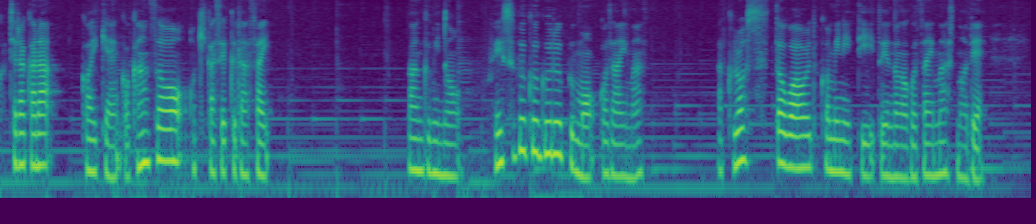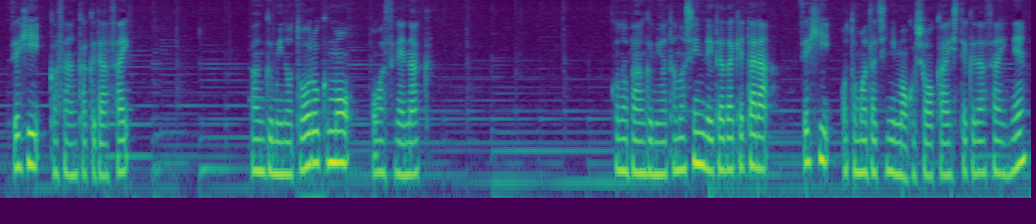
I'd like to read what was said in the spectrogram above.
こちらからご意見、ご感想をお聞かせください。番組の Facebook グループもございます。Across the World Community というのがございますので、ぜひご参加ください。番組の登録もお忘れなく。この番組を楽しんでいただけたら、ぜひお友達にもご紹介してくださいね。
